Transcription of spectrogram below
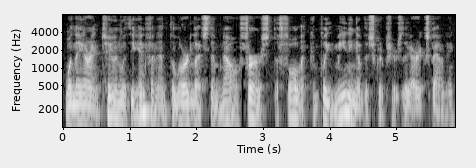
When they are in tune with the infinite, the Lord lets them know, first, the full and complete meaning of the Scriptures they are expounding,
